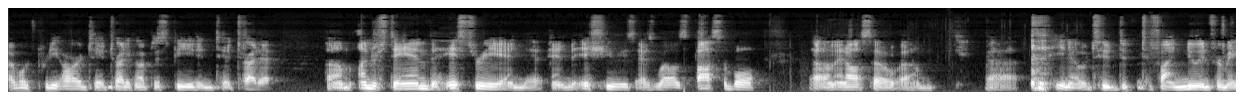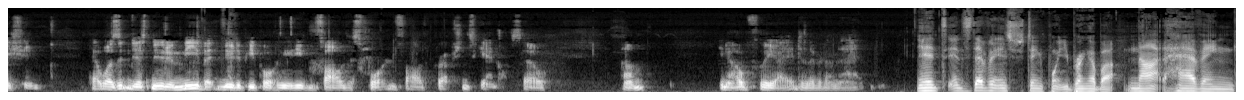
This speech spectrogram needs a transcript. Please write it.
I worked pretty hard to try to come up to speed and to try to um, understand the history and the and the issues as well as possible, um, and also um, uh, you know, to to find new information that wasn't just new to me, but new to people who had even followed the sport and followed the corruption scandal. So, um, you know, hopefully I delivered on that. It's it's definitely an interesting point you bring up about not having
